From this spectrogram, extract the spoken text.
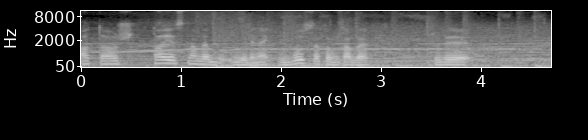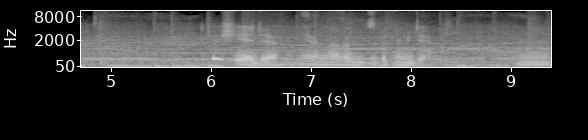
Otóż to jest nowy bu- budynek, wóz ratunkowy, który gdzieś jedzie. Nie wiem nawet zbytnio gdzie. Mm,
